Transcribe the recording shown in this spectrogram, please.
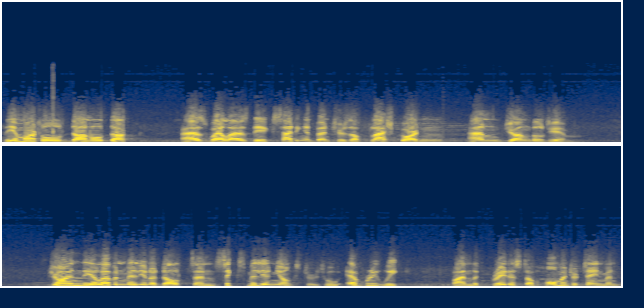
the immortal Donald Duck, as well as the exciting adventures of Flash Gordon and Jungle Jim. Join the 11 million adults and 6 million youngsters who every week find the greatest of home entertainment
